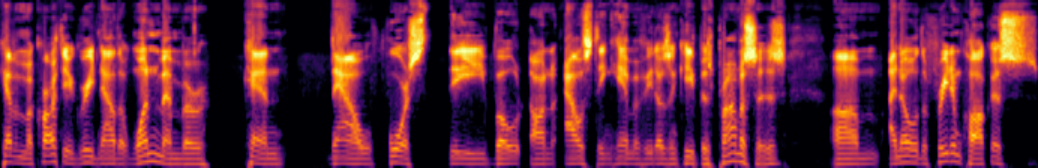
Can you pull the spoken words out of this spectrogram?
Kevin McCarthy agreed now that one member can now force the vote on ousting him if he doesn't keep his promises. Um, I know the Freedom Caucus,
